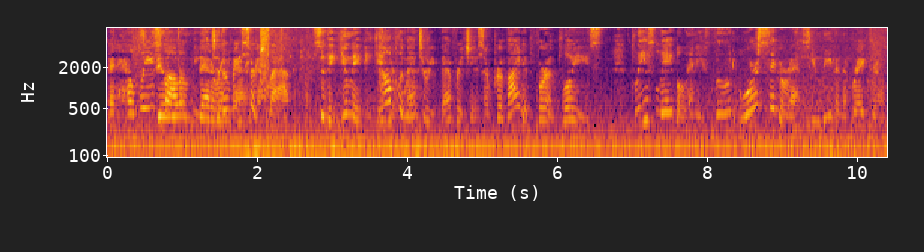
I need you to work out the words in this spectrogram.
that helps Please build follow a me better to the research lab. so that you may begin Complimentary beverages are provided for employees. Please label any food or cigarettes you leave in the break room.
